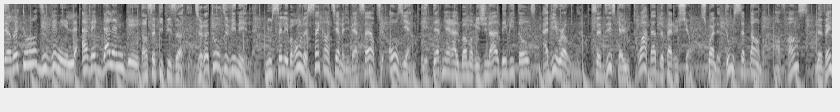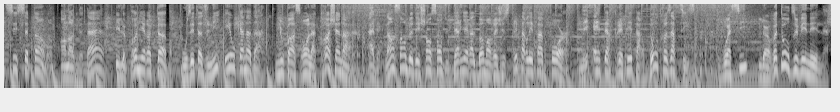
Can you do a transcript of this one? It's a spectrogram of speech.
Le retour du vinyle avec Dallin Gay. Dans cet épisode du Retour du vinyle, nous célébrons le 50e anniversaire du 11e et dernier album original des Beatles, Abbey Road. Ce disque a eu trois dates de parution, soit le 12 septembre en France, le 26 septembre en Angleterre et le 1er octobre aux États-Unis et au Canada. Nous passerons la prochaine heure avec l'ensemble des chansons du dernier album enregistré par les Fab Four, mais interprétées par d'autres artistes. Voici le retour du vinyle.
